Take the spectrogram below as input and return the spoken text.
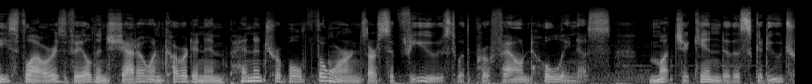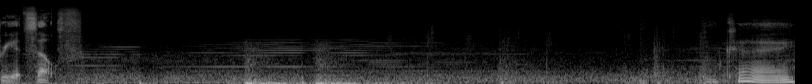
These flowers, veiled in shadow and covered in impenetrable thorns, are suffused with profound holiness, much akin to the Scadutree itself. Okay.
